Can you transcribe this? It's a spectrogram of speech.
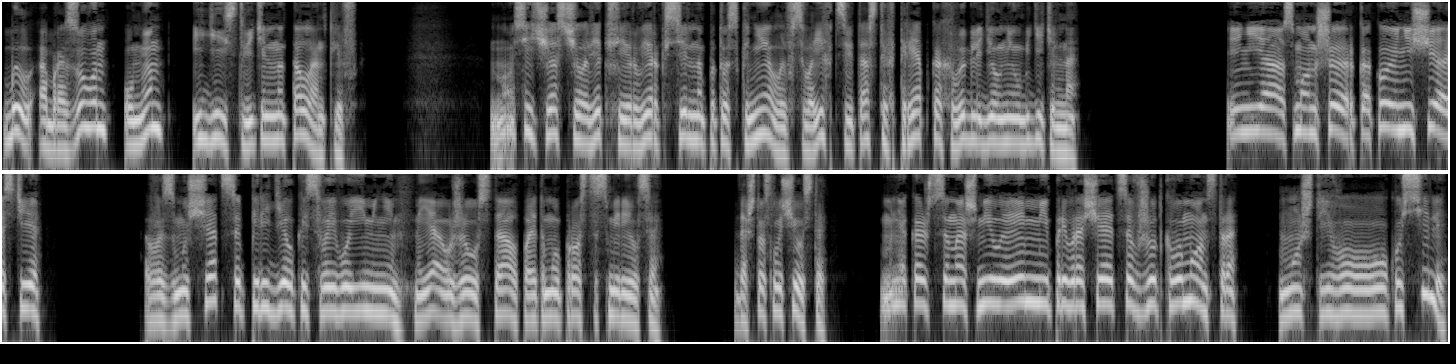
был образован, умен и действительно талантлив. Но сейчас человек-фейерверк сильно потускнел и в своих цветастых тряпках выглядел неубедительно. «Иньяс, mon cher, какое несчастье!» Возмущаться переделкой своего имени я уже устал, поэтому просто смирился. «Да что случилось-то? Мне кажется, наш милый Эмми превращается в жуткого монстра. Может, его укусили?»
